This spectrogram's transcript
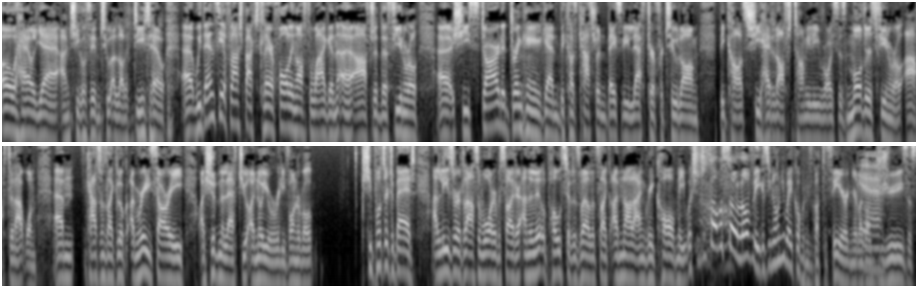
Oh, hell yeah. And she goes into a lot of detail. Uh, we then see a flashback to Claire falling off the wagon uh, after the funeral. Uh, she started drinking again because Catherine basically left her for too long because she headed off to Tommy Lee Royce's mother's funeral after that one. Um, Catherine's like, look, I'm really sorry. I shouldn't have left you. I know you were really vulnerable. She puts her to bed and leaves her a glass of water beside her and a little post-it as well. It's like, I'm not angry, call me, which is just always so lovely because you know when you wake up and you've got the fear and you're like, Yeah. oh Jesus.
